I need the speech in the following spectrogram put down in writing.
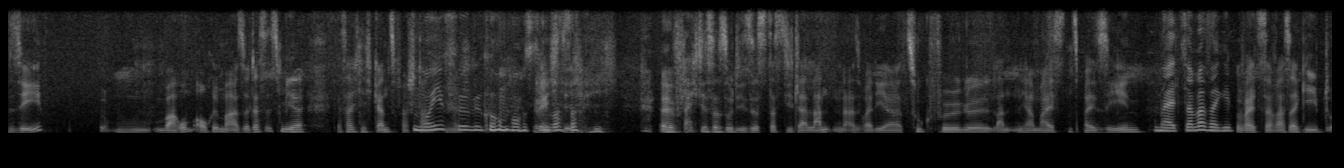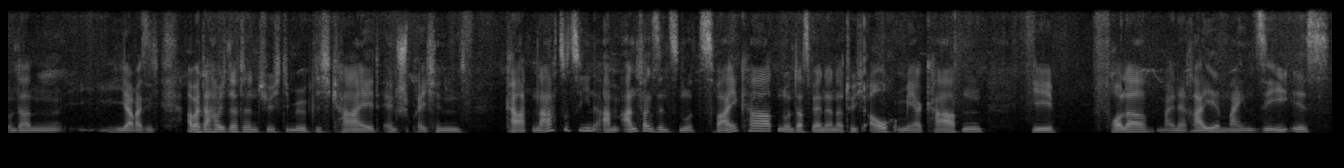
See. Warum auch immer. Also das ist mir, das habe ich nicht ganz verstanden. Neue Vögel kommen aus dem Richtig. Wasser. Äh, vielleicht ist das so dieses, dass die da landen, also weil die ja Zugvögel landen ja meistens bei Seen, Weil es da Wasser gibt. weil es da Wasser gibt und dann, ja, weiß ich. Aber da habe ich natürlich die Möglichkeit, entsprechend Karten nachzuziehen. Am Anfang sind es nur zwei Karten und das wären dann natürlich auch mehr Karten. Je voller meine Reihe, mein See ist,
